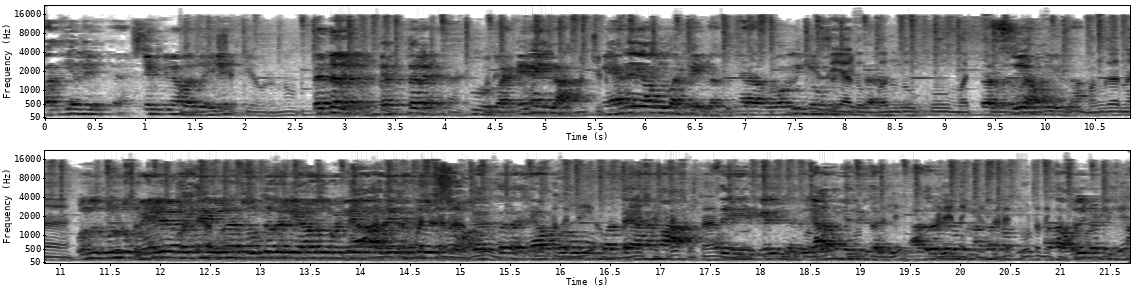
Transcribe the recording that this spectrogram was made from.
ಬದಿಯಲ್ಲೇ ಇರುತ್ತೆ ಸ್ಟೆಪ್ಪಿನ ಮಹೇಶ್ ಬದಿಯಲ್ಲಿ ಶೆಟ್ಟಿ ಬೆತ್ತಲೆ ಬೆತ್ತಲೆ. ಬಟ್ಟೆನೇ ಇಲ್ಲ. ಮೇಲೆ ಯಾವ್ದು ಬಟ್ಟೆ ಇಲ್ಲ. ಯಾರಾದ್ರೂ ಹೋಗ್ಲಿಕ್ಕೆ ಕೆಸಿ ಅದು ಬಂದೂಕು ಮತ್ತು ಮಂಗನ ಒಂದು ತುಂಡು ಮೇಲೆ ಬಟ್ಟೆ ಇಲ್ಲ ತುಂಡದಲ್ಲಿ ಯಾವ್ದು ಬಟ್ಟೆ ಇಲ್ಲ ಅದೇ ಬೆತ್ತಲೆ. ಶವ. ತೋಟದಲ್ಲಿ ಬೆಳೆಯನ್ನ ಕೇಳ್ತಾರೆ ತೋಟದ ಕೆಲಸ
